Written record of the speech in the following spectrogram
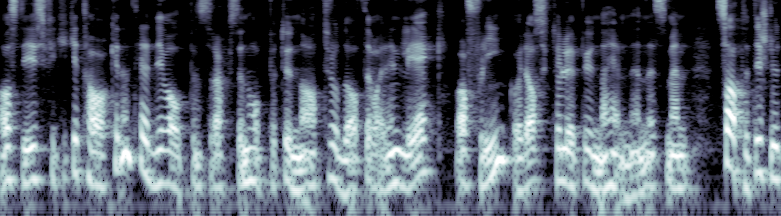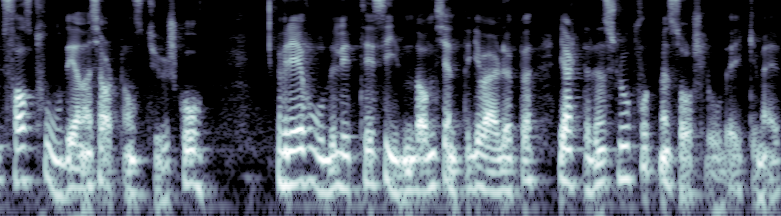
Astis fikk ikke tak i den tredje valpen straks den hoppet unna, trodde at det var en lek, var flink og rask til å løpe unna hendene hennes, men satte til slutt fast hodet i en av Kjartans tursko vred hodet litt til siden da den kjente geværløpet. Hjertet den slo fort, men så slo det ikke mer.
